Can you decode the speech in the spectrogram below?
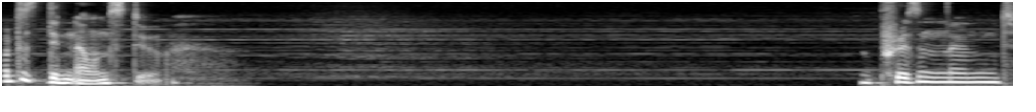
What does denounce do? Imprisonment,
